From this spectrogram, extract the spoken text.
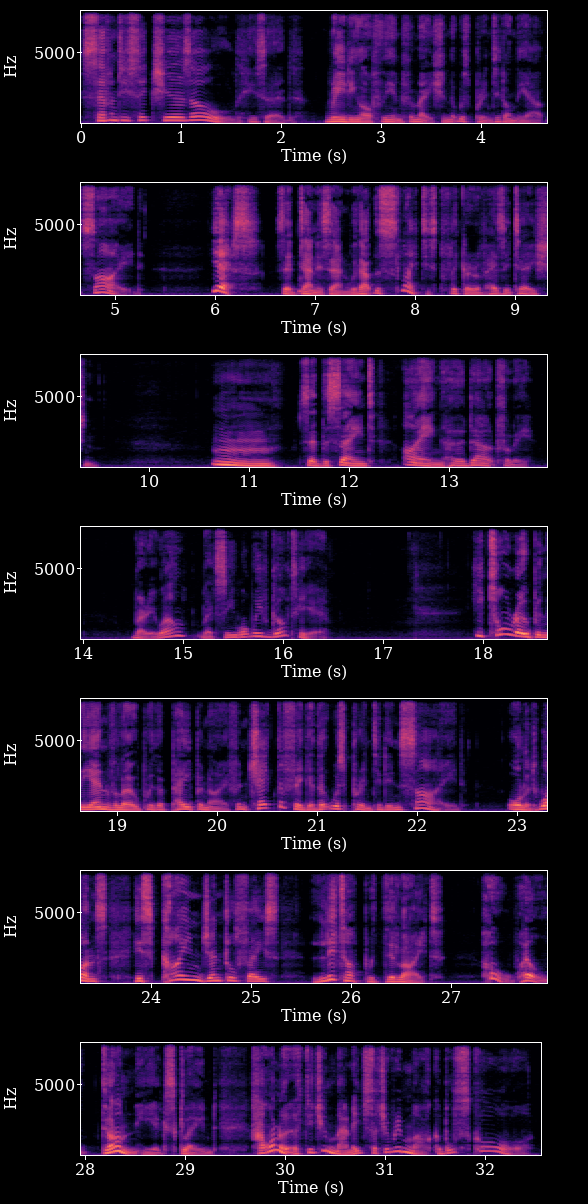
seventy-six years old, he said, reading off the information that was printed on the outside. Yes, said Tanisan without the slightest flicker of hesitation. Hmm, said the saint, eyeing her doubtfully. Very well, let's see what we've got here. He tore open the envelope with a paper knife and checked the figure that was printed inside. All at once, his kind, gentle face lit up with delight. Oh, well done, he exclaimed. How on earth did you manage such a remarkable score?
